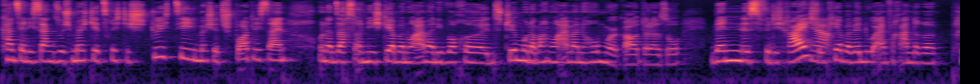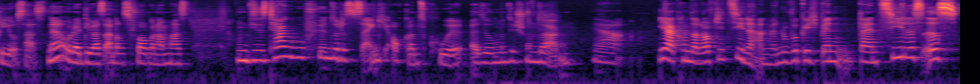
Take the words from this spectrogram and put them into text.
Kannst ja nicht sagen, so ich möchte jetzt richtig durchziehen, ich möchte jetzt sportlich sein und dann sagst du auch nicht, ich gehe aber nur einmal die Woche ins Gym oder mach nur einmal ein Homeworkout oder so. Wenn es für dich reicht, ja. okay, aber wenn du einfach andere Prios hast, ne? Oder dir was anderes vorgenommen hast. Und dieses Tagebuch führen, so, das ist eigentlich auch ganz cool. Also muss ich schon sagen. Ja. Ja, kommt dann auf die Ziele an. Wenn du wirklich, wenn dein Ziel es ist,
